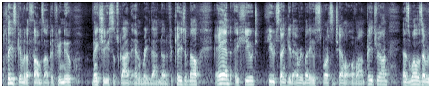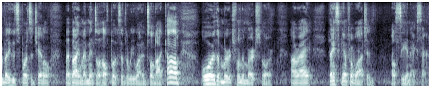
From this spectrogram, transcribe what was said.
please give it a thumbs up. If you're new, make sure you subscribe and ring that notification bell. And a huge, huge thank you to everybody who supports the channel over on Patreon, as well as everybody who supports the channel by buying my mental health books at therewiredsoul.com or the merch from the merch store, all right? Thanks again for watching. I'll see you next time.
